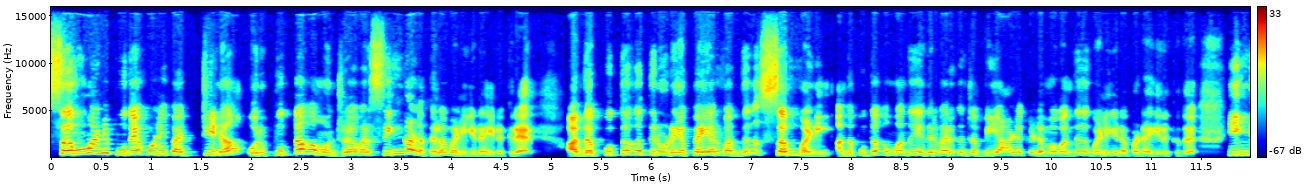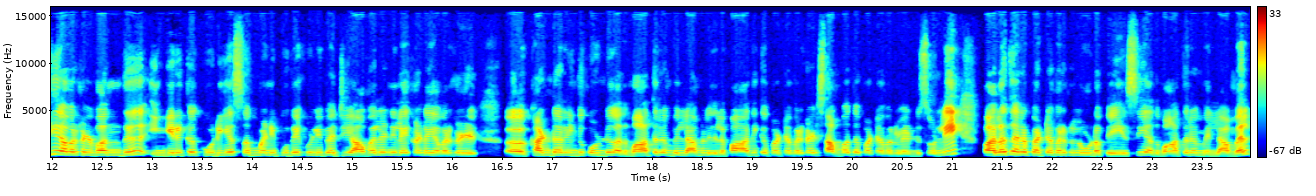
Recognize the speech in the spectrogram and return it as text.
செம்மணி புதைகுழி பற்றின ஒரு புத்தகம் ஒன்று அவர் சிங்களத்துல வெளியிட இருக்கிறார். அந்த புத்தகத்தினுடைய பெயர் வந்து செம்மணி. அந்த புத்தகம் வந்து எதிர்வருகின்ற வியாழக்கிழமை வந்து வெளியிடப்பட இருக்குது. இங்கே அவர்கள் வந்து இங்க இருக்கக்கூடிய செம்மணி புதைக்குழி பற்றிய அவல நிலைகளை அவர்கள் கண்டறிந்து கொண்டு அது மாத்திரம் இல்லாமல் இதுல பாதிக்கப்பட்டவர்கள் சம்பந்தப்பட்டவர்கள் என்று சொல்லி பலதரப்பட்டவர்களோட பேசி அது மாத்திரம் இல்லாமல்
